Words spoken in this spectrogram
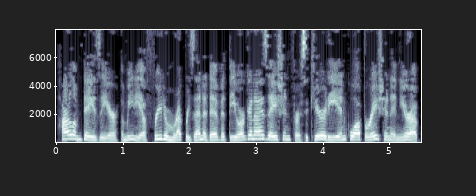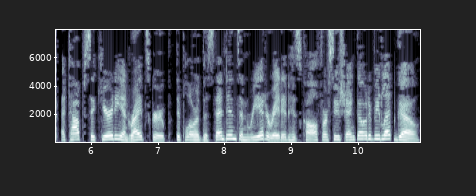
Harlem Désir, a media freedom representative at the Organization for Security and Cooperation in Europe, a top security and rights group, deplored the sentence and reiterated his call for Sushchenko to be let go.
